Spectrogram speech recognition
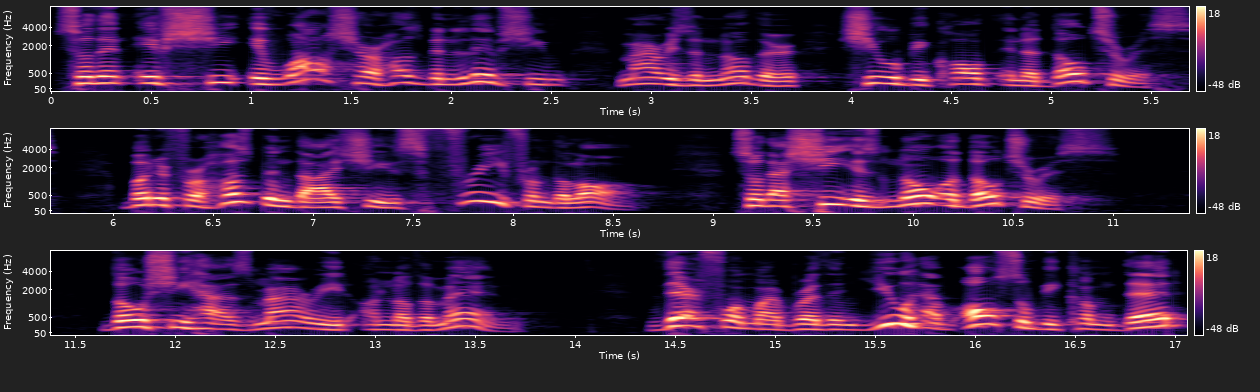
So then if she if whilst her husband lives she marries another, she will be called an adulteress. But if her husband dies, she is free from the law, so that she is no adulteress, though she has married another man. Therefore, my brethren, you have also become dead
